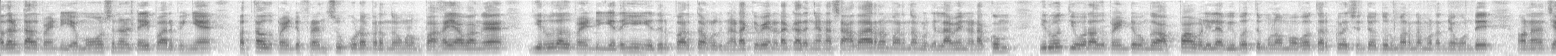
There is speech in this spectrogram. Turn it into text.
பதினெட்டாவது பாயிண்ட்டு எமோஷனல் டைப்பாக இருப்பீங்க. பத்தாவது பாயிண்ட்டு ஃப்ரெண்ட்ஸும் கூட பிறந்தவங்களுக்கு பகையாவாங்க. இருபதாவது பாயிண்ட்டு எதையும் எதிர்பார்த்து அவங்களுக்கு நடக்கவே நடக்காதுங்க. நான் சாதாரணமாக இருந்தால் உங்களுக்கு எல்லாமே நடக்கும். இருபத்தி ஓராவது பாயிண்ட்டு உங்கள் அப்பா வழியில் விபத்து மூலமாக தற்கொலை செஞ்சோ துர்மரணம் அடைஞ்சோ கொண்டு அவனை நினச்சி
